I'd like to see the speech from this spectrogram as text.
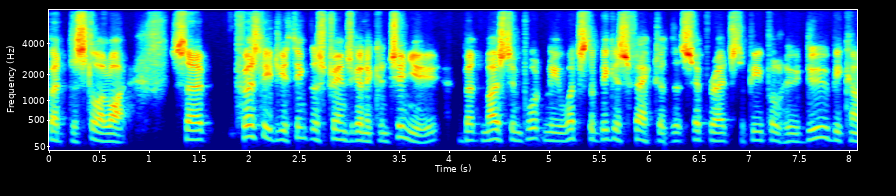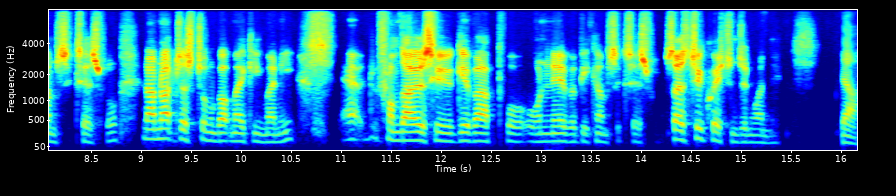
but there's still a lot. So, firstly, do you think this trend is going to continue? But most importantly, what's the biggest factor that separates the people who do become successful? And I'm not just talking about making money uh, from those who give up or, or never become successful. So, it's two questions in one. Yeah,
